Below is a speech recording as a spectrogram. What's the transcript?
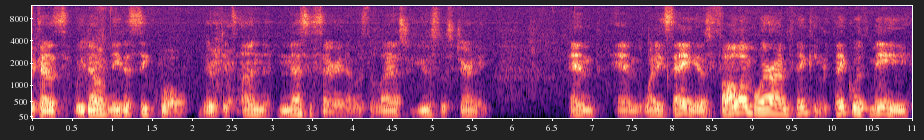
because we don't need a sequel. There, it's unnecessary. That was the last useless journey. And and what he's saying is follow where I'm thinking. Think with me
